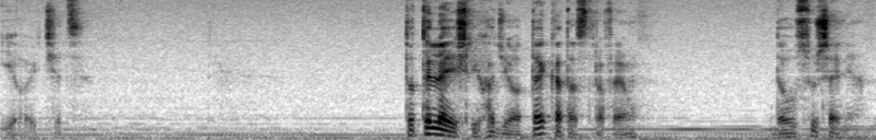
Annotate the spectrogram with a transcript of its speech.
i ojciec. To tyle jeśli chodzi o tę katastrofę. Do usłyszenia.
